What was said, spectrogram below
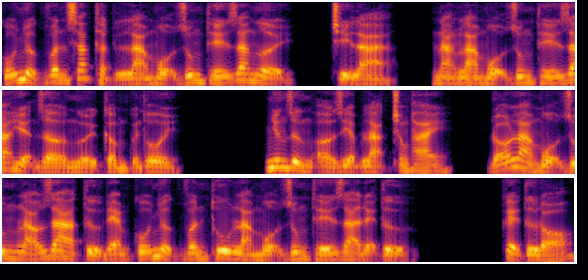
Cố nhược vân xác thật là mộ dung thế gia người, chỉ là, nàng là mộ dung thế gia hiện giờ người cầm quyền thôi. Nhưng dừng ở diệp lạc trong hai, đó là mộ dung lão gia tử đem cố nhược vân thu làm mộ dung thế gia đệ tử. Kể từ đó,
